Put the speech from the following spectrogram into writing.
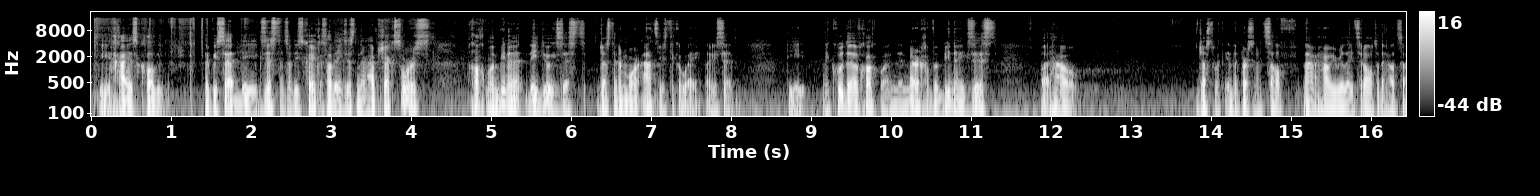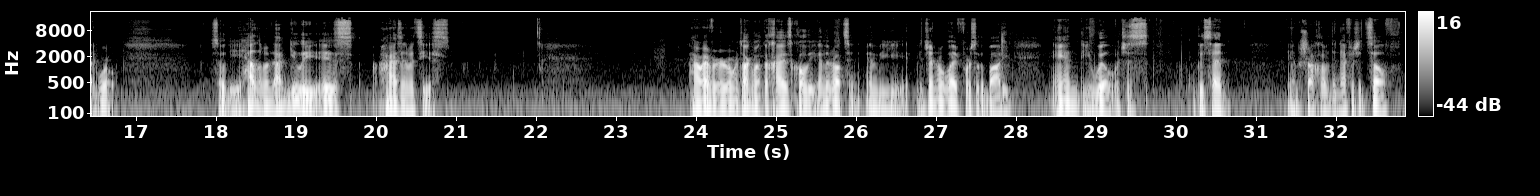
the chayas kloli, like we said, the existence of these kaichas, how they exist in their abstract source, chachma and bina, they do exist just in a more atzmistic way. Like I said, the nikuda of chachma and the merchav of bina exist, but how just within the person itself, not how he relates it all to the outside world. So the helam of that gili is has and mitzias. However, when we're talking about the chayes koli and the rotzin and the, the general life force of the body and the will, which is, like we said, the amshach of the nefesh itself,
